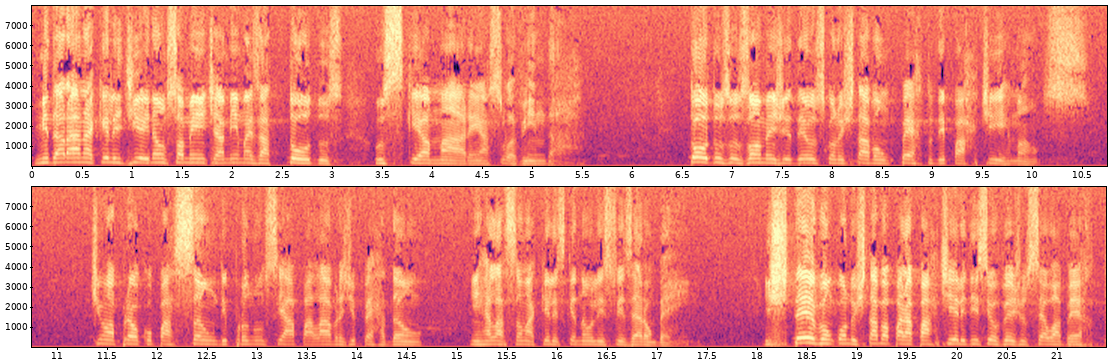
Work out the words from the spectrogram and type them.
me dará naquele dia, e não somente a mim, mas a todos os que amarem a sua vinda. Todos os homens de Deus, quando estavam perto de partir, irmãos, tinham a preocupação de pronunciar palavras de perdão em relação àqueles que não lhes fizeram bem. Estevão, quando estava para partir, ele disse: Eu vejo o céu aberto.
